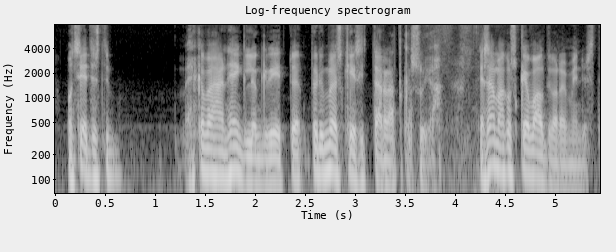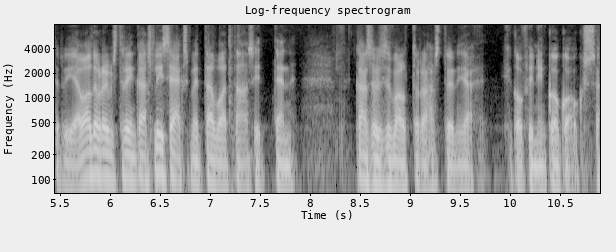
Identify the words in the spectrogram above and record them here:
Mutta se tietysti ehkä vähän henkilönkin liittyen, pyrin myöskin esittämään ratkaisuja. Ja sama koskee valtiovarainministeriä. Valtiovarainministerin kanssa lisäksi me tavataan sitten kansallisen valuuttarahastojen ja Ecofinin kokouksessa.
